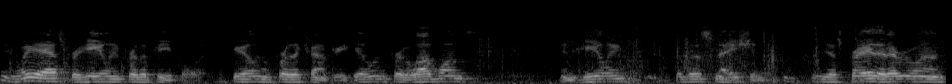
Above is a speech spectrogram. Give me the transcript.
And we ask for healing for the people, healing for the country, healing for the loved ones, and healing for this nation. We just pray that everyone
